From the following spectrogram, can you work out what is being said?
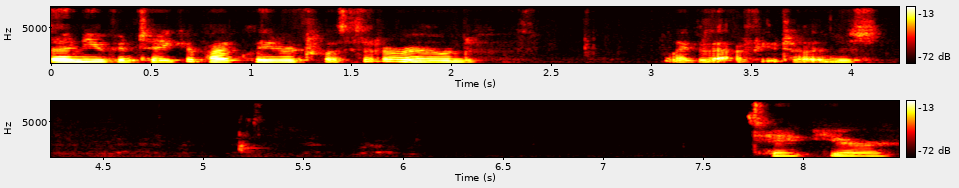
Then you can take your pipe cleaner, twist it around, like that a few times. Take your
